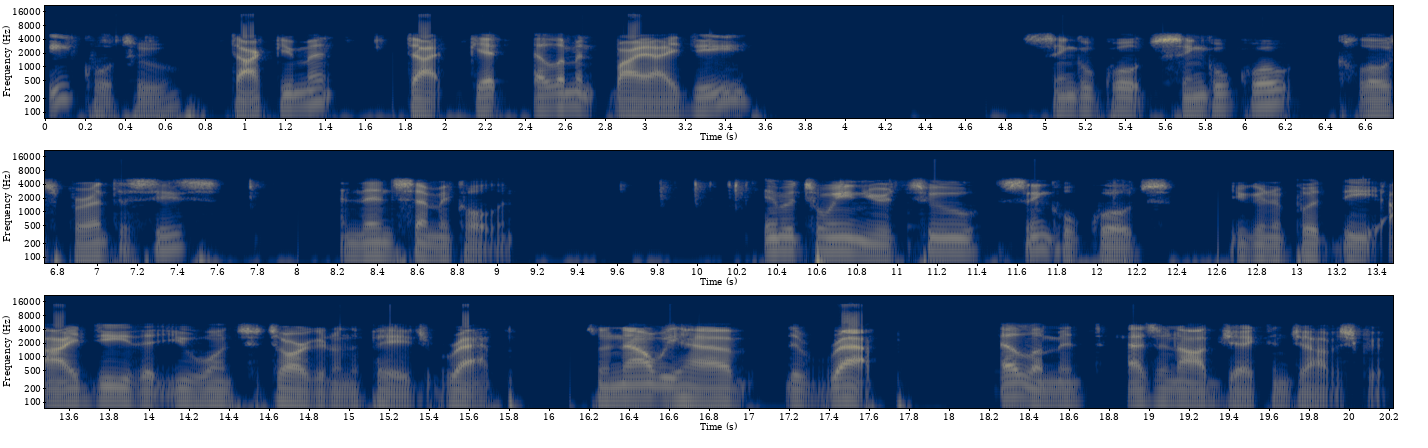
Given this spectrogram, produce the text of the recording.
equal to document dot get element by ID single quote single quote close parentheses and then semicolon in between your two single quotes, you're going to put the ID that you want to target on the page, wrap. So now we have the wrap element as an object in JavaScript.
